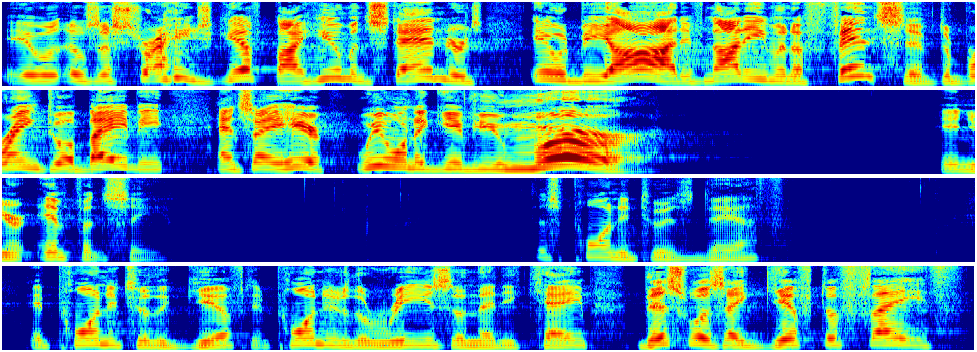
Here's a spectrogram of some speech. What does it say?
It was, it was, a strange gift by human standards. It would be odd, if not even offensive, to bring to a baby and say, Here, we want to give you myrrh in your infancy. This pointed to his death. It pointed to the gift. It pointed to the reason that he came. This was a gift of faith.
